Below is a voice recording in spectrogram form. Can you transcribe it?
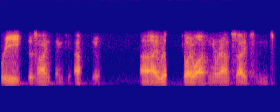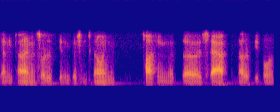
pre-design things you have to do. Uh, I really enjoy walking around sites and spending time and sort of getting visions going talking with uh, staff and other people.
